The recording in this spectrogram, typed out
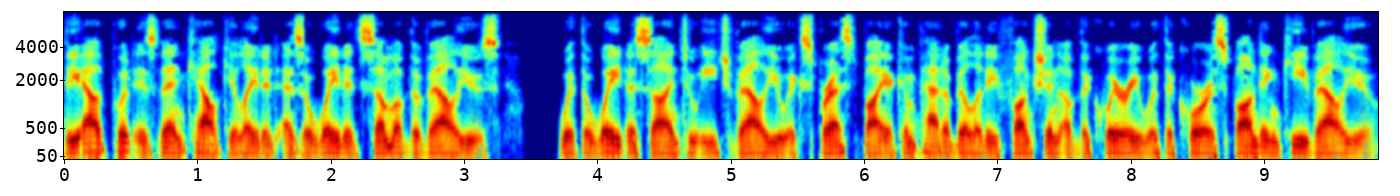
The output is then calculated as a weighted sum of the values, with the weight assigned to each value expressed by a compatibility function of the query with the corresponding key value.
